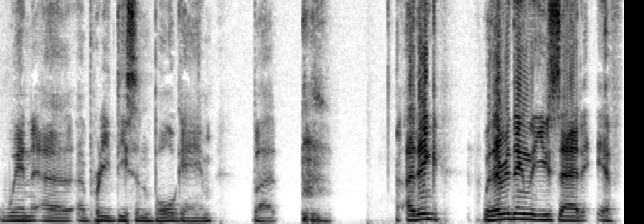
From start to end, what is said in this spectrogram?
win a, a pretty decent bowl game. But I think with everything that you said, if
